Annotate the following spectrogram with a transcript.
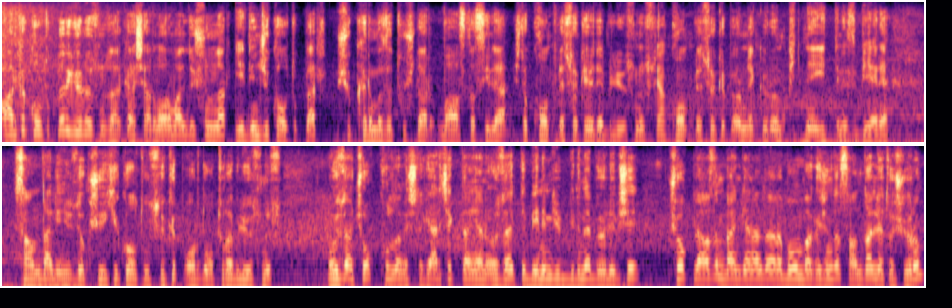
Arka koltukları görüyorsunuz arkadaşlar. Normalde şunlar 7. koltuklar. Şu kırmızı tuşlar vasıtasıyla işte komple sökebiliyorsunuz. Yani komple söküp örnek veriyorum pikniğe gittiniz bir yere. Sandalyeniz yok. Şu iki koltuğu söküp orada oturabiliyorsunuz. O yüzden çok kullanışlı. Gerçekten yani özellikle benim gibi birine böyle bir şey çok lazım. Ben genelde arabamın bagajında sandalye taşıyorum.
